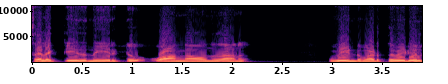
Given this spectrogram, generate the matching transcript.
സെലക്ട് ചെയ്ത് നേരിട്ട് വാങ്ങാവുന്നതാണ്. വീണ്ടും അടുത്ത വീഡിയോയിൽ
